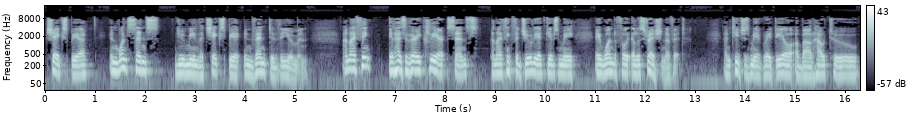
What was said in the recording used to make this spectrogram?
Shakespeare. In one sense, do you mean that Shakespeare invented the human? And I think it has a very clear sense, and I think that Juliet gives me a wonderful illustration of it and teaches me a great deal about how to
